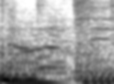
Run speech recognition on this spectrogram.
love.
